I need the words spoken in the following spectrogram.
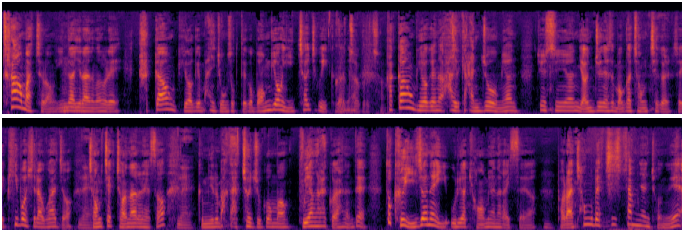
트라우마처럼 인간이라는 건 원래 가까운 기억에 많이 종속되고 먼 기억은 잊혀지고 있거든요. 그렇죠, 그렇죠. 가까운 기억에는 아 이렇게 안 좋으면 좀 있으면 연준에서 뭔가 정책을 저희 피벗이라고 하죠. 네. 정책 전환을 해서 네. 금리를 막 낮춰주고 막 부양을 할 거야 하는데 또 그 이전에 우리가 경험이 하나가 있어요. 음. 바로 한 1973년 전후에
